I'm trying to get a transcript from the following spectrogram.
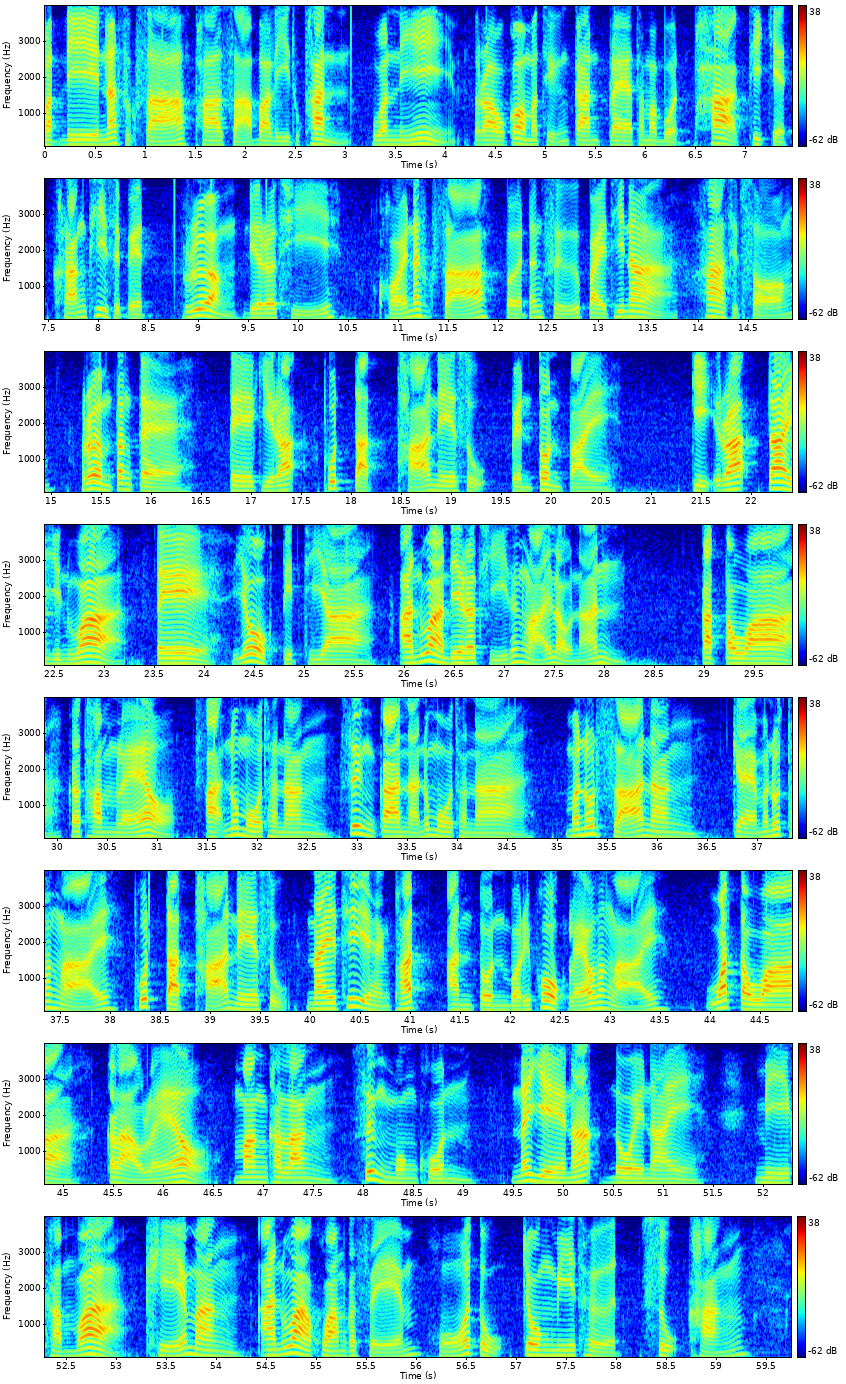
วัสดีนักศึกษาภาษาบาลีทุกท่าน วันนี้เราก็มาถึงการแปลธรรมบทภาคที่ 7 ครั้งที่ 11 เรื่องเดรถีขอให้นักศึกษาเปิดหนังสือไปที่หน้า 52 เริ่มตั้งแต่เตกิระพุทตัดฐาเนสุเป็นต้นไป กิระได้ยินว่า เต โยกติทยา อันว่าเดรถีทั้งหลายเหล่านั้น กัตตวากระทำแล้ว อนุโมทนัง ซึ่งการอนุโมทนา มนุษย์สานัง แก่มนุษย์ทั้งหลาย พุทตัดฐาเนสุ ในที่แห่งพัดอันตนบริโภคแล้วทั้งหลาย วัตตวา กล่าวแล้ว มังคลัง ซึ่งมงคลนเยนะโดยใน มีคำว่า เขมัง อันว่าความเกษม โหตุ จงมีเถิด สุขัง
